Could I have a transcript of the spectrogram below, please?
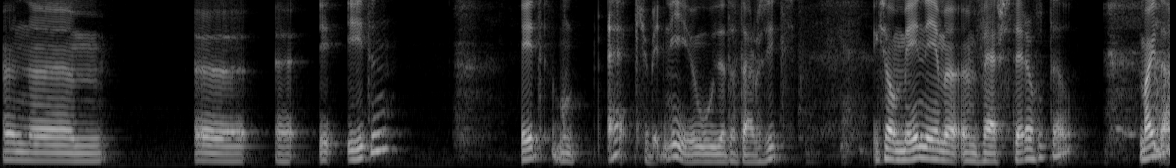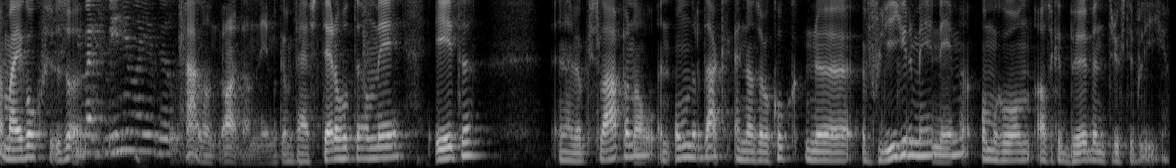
een... Um, uh, uh, eten. Eten, want je weet niet hoe dat, dat daar zit. Ik zou meenemen een vijf-sterren-hotel. Mag dat? Mag ik ook zo... Je mag meenemen wat je wilt. Ah, dan, ah, dan neem ik een vijf-sterren-hotel mee. Eten. En dan heb ik slapen al, een onderdak. En dan zou ik ook een vlieger meenemen om gewoon, als ik het beu ben, terug te vliegen.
